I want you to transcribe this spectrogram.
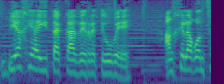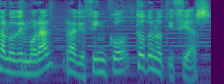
Viaje a Ítaca de RTV. Ángela Gonzalo del Moral, Radio 5, Todo Noticias.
